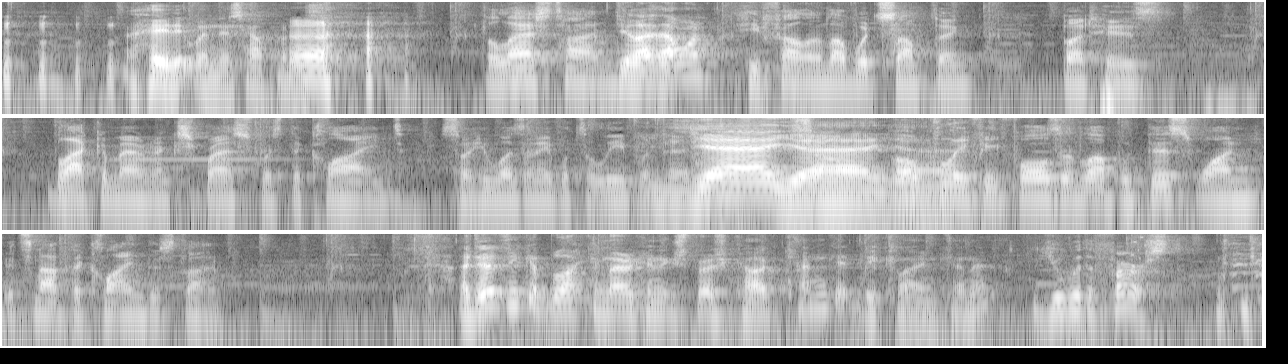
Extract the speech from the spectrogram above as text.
I hate it when this happens. The last time Do you like that one? he fell in love with something, but his Black American Express was declined, so he wasn't able to leave with it. Yeah, yeah, So yeah. Hopefully, if he falls in love with this one, it's not declined this time. I don't think a Black American Express card can get declined, can it? You were the first.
